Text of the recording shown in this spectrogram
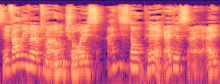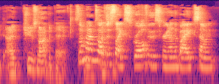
See, if I leave it up to my own choice, I just don't pick. I just, I, I, I choose not to pick. Sometimes I'll just like scroll through the screen on the bike some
